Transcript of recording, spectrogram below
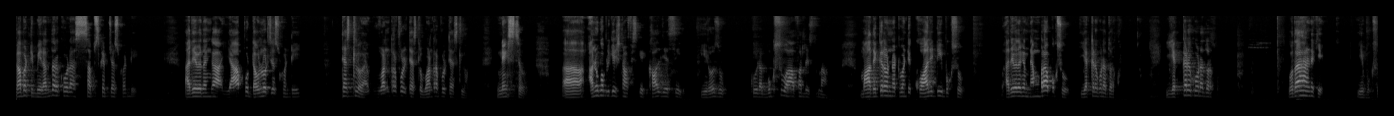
కాబట్టి మీరందరూ కూడా సబ్స్క్రైబ్ చేసుకోండి. అదేవిధంగా యాప్ డౌన్లోడ్ చేసుకోండి. టెస్ట్లు వండర్ఫుల్ టెస్ట్లు వండర్ఫుల్ టెస్ట్లు. నెక్స్ట్ అను పబ్లికేషన్ ఆఫీస్కి కాల్ చేసి ఈరోజు కూడా బుక్స్ ఆఫర్లు ఇస్తున్నాం. మా దగ్గర ఉన్నటువంటి క్వాలిటీ బుక్స్ అదేవిధంగా నెంబర్ ఆఫ్ బుక్స్ ఎక్కడ కూడా దొరకవు. ఎక్కడ కూడా దొరకవు. ఉదాహరణకి ఈ బుక్స్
